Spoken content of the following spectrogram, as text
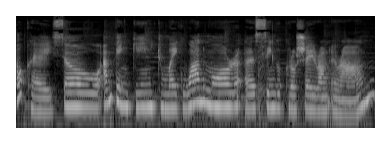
okay so i'm thinking to make one more uh, single crochet round around.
